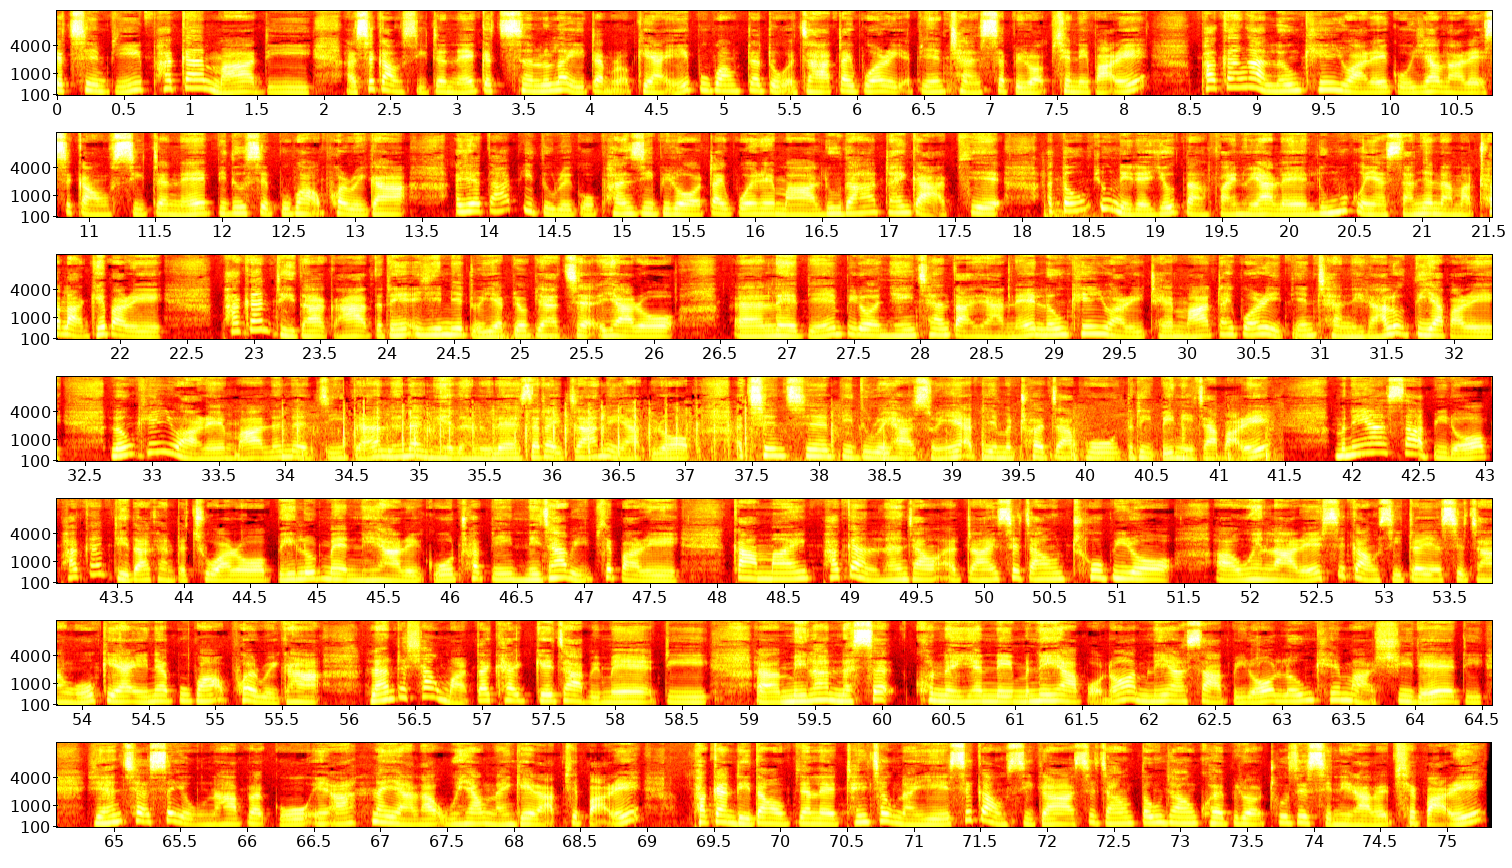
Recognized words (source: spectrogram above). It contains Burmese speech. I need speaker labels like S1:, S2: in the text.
S1: ကချင်ပြည်ဖက်ကန်မှာဒီစစ်ကောင်စီတပ်နဲ့ကချင်လွတ်လပ်ရေးတပ်မတော် KIA ပူးပေါင်းတပ်တို့အကြားတိုက်ပွဲတွေအပြင်းထန်ဆက်ပြီးတော့ဖြစ်နေပါတယ်။ဖက်ကန်ကလုံခင်းရွာတဲ့ကိုရောက်လာတဲ့စစ်ကောင်စီတပ်နဲ့ပြည်သူစစ်ပူးပေါင်းအဖွဲ့တွေကအရက်သားပြည်သူတွေကိုဖမ်းဆီးပြီးတော့တိုက်ပွဲထဲမှာလူသားတိုင်းကအဖြစ်အတုံးပြုနေတဲ့ရုပ်တံဖိုင်တွေကလည်းလူမှုကွန်ရက်စာမျက်နှာမှာထွက်လာခဲ့ပါတယ်။ဖက်ကန်ဒေတာကသတင်းအရင်းမြစ်တွေရဲ့ပြောပြချက်အရတော့အဲလဲပြင်းပြီးတော့ငိမ့်ချမ်းတာယာနဲ့လုံခင်းရွာတွေထဲမှာတိုက်ပွဲတွေပြင်းထန်နေတာလို့သိရပါတယ်။လုံခင်းရွာထဲမှာလက်နက်ကြီးတန်းလက်နက်ငယ်တန်းတွေလည်းဇက်တိုက်ကြားနေရပြီးတော့အချင်းချင်းပြည်သူတွေဟာဆိုရင်အပြင်မထွက်ကြဖို့တတိပေးနေကြပါတယ်။ မနေ့ကစပြီးတော့ဖားကန်ဒေတာခန်တချို့ကတော့ဘေးလွတ်မဲ့နေရာတွေကိုထွက်ပြေးနေကြပြီဖြစ်ပါတယ်။ကာမိုင်းဖားကန်လမ်းကြောင်းအတိုင်းစစ်ကြောင်းထိုးပြီးတော့အာဝင်လာတဲ့စစ်ကောင်စီတပ်ရဲ့စစ်ကြောင်းကို KIA နဲ့ပူးပေါင်းအဖွဲ့တွေကလမ်းတစ်လျှောက်မှာတိုက်ခိုက်ခဲ့ကြပေမဲ့ဒီအာမေလ29ရက်နေ့မနေ့ကပေါ့နော်မနေ့ကစပြီးတော့လုံးခင်းမှာရှိတဲ့ဒီရမ်းချက်စစ်ရုံနာဘက်ကိုအင်အား200လောက်ဝင်ရောက်နိုင်ခဲ့တာဖြစ်ပါတယ်။ဖက်ကန်ဒေတာကိုပြန်လဲထိန်းချုပ်နိုင်ရေးစစ်ကောင်စီကစစ်ကြောင်း၃ကြောင်းခွဲပြီးတော့ထိုးစစ်ဆင်နေတာပဲဖြစ်ပါတယ်။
